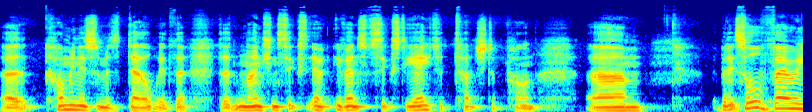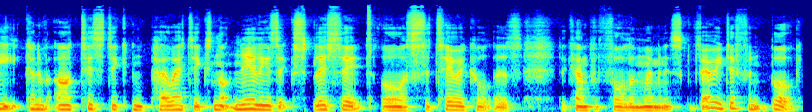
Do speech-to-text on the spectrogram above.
Uh, communism is dealt with. The the 1960 uh, events of '68 are touched upon. Um, but it's all very kind of artistic and poetic. It's not nearly as explicit or satirical as The Camp of Fallen Women. It's a very different book.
